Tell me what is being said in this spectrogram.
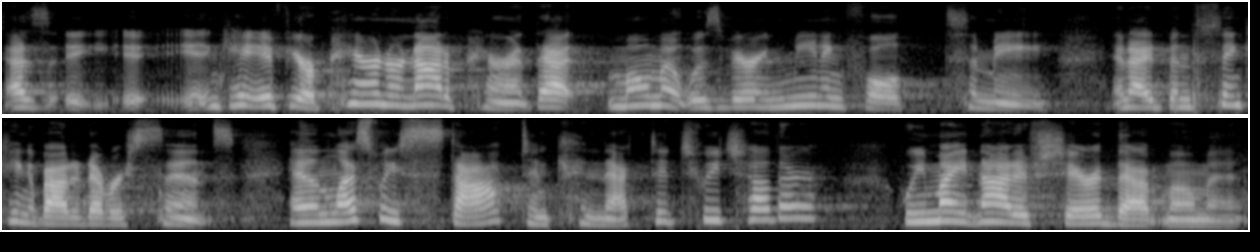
as if you're a parent or not a parent, that moment was very meaningful to me. And I'd been thinking about it ever since. And unless we stopped and connected to each other, we might not have shared that moment.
